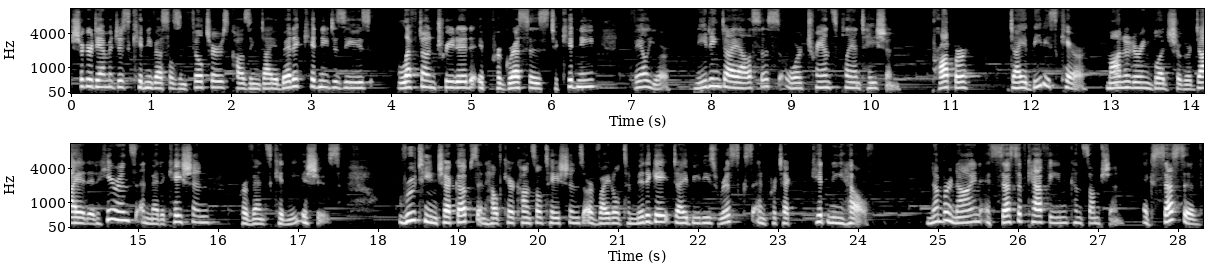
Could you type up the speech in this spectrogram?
sugar damages kidney vessels and filters, causing diabetic kidney disease. Left untreated, it progresses to kidney failure, needing dialysis or transplantation. Proper diabetes care, monitoring blood sugar, diet adherence, and medication prevents kidney issues. Routine checkups and healthcare consultations are vital to mitigate diabetes risks and protect kidney health. Number nine, excessive caffeine consumption. Excessive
